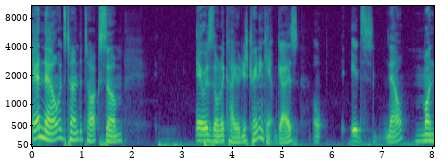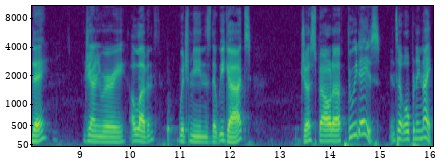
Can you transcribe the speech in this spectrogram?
And now it's time to talk some Arizona Coyotes training camp, guys. Oh, It's now Monday, January 11th, which means that we got just about uh, three days until opening night.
